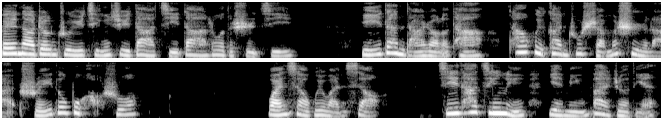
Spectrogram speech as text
菲娜正处于情绪大起大落的时机，一旦打扰了他，他会干出什么事来，谁都不好说。玩笑归玩笑，其他精灵也明白这点。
